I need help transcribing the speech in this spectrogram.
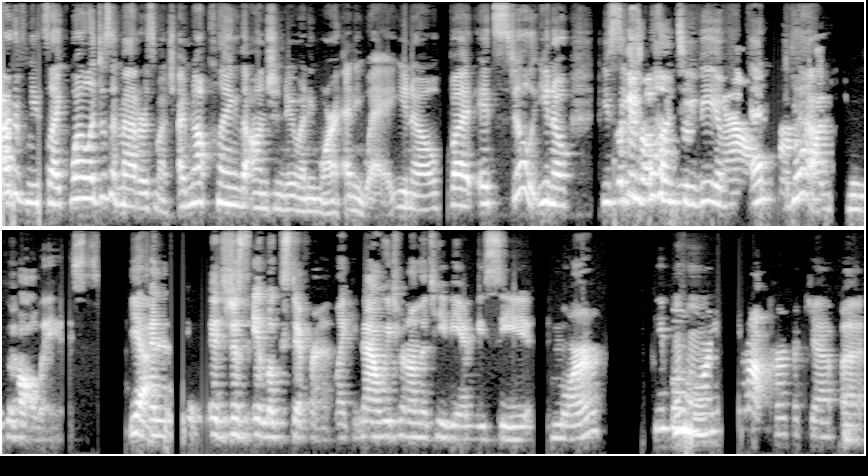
part of me it's like, well, it doesn't matter as much. I'm not playing the ingenue anymore anyway, you know, but it's still, you know, you But see people on TV of, and yeah, of always. yeah, And it's just it looks different. Like now we turn on the TV and we see more people, Mhm. more they're not perfect yet, but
